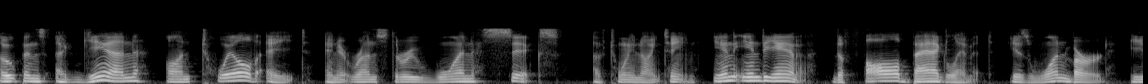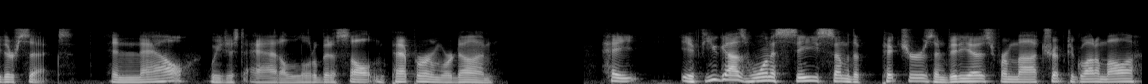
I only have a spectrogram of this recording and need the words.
opens again on 12 8 and it runs through 1 6 of 2019. In Indiana, the fall bag limit is one bird, either sex. And now we just add a little bit of salt and pepper and we're done. Hey, if you guys want to see some of the pictures and videos from my trip to Guatemala,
